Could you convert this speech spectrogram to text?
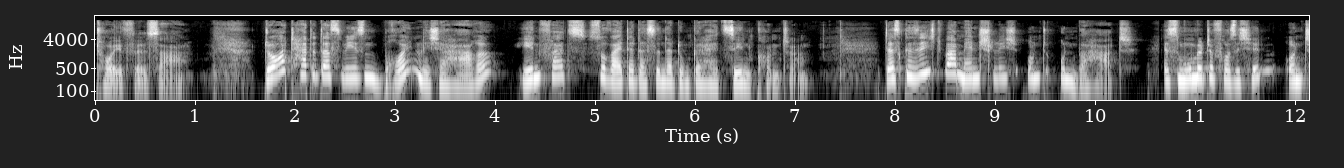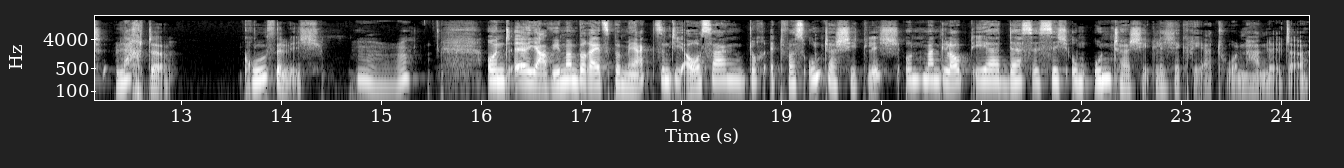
Teufel sah. Dort hatte das Wesen bräunliche Haare, jedenfalls soweit er das in der Dunkelheit sehen konnte. Das Gesicht war menschlich und unbehaart. Es murmelte vor sich hin und lachte. Gruselig. Hm. Und äh, ja, wie man bereits bemerkt, sind die Aussagen doch etwas unterschiedlich und man glaubt eher, dass es sich um unterschiedliche Kreaturen handelte.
